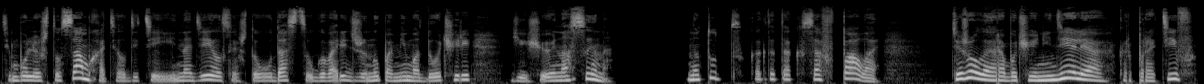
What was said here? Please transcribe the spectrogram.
тем более что сам хотел детей и надеялся, что удастся уговорить жену помимо дочери еще и на сына. Но тут как-то так совпало. Тяжелая рабочая неделя, корпоратив,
